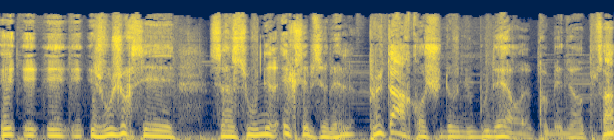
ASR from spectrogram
Et- et je vous jure, c'est c'est un souvenir exceptionnel. Plus tard, quand je suis devenu boudère, euh, comédien, tout ça,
